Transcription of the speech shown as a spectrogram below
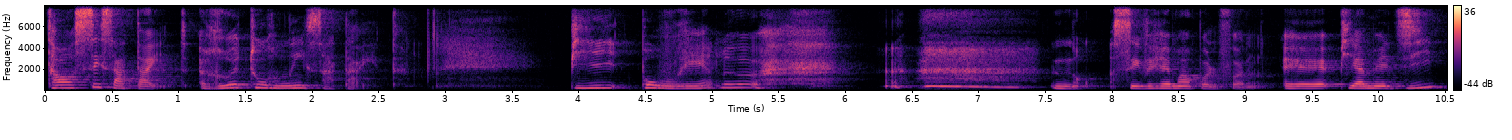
tasser sa tête, retourner sa tête. Puis, pour vrai, là, non, c'est vraiment pas le fun. Euh, puis elle me dit,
